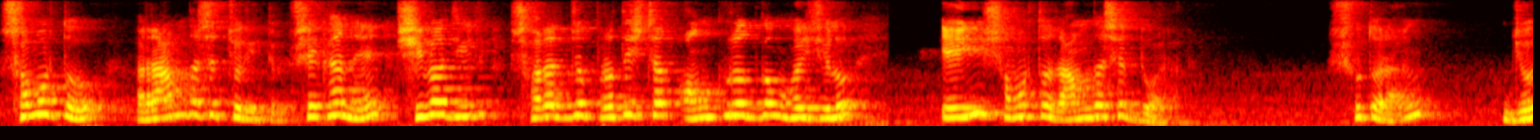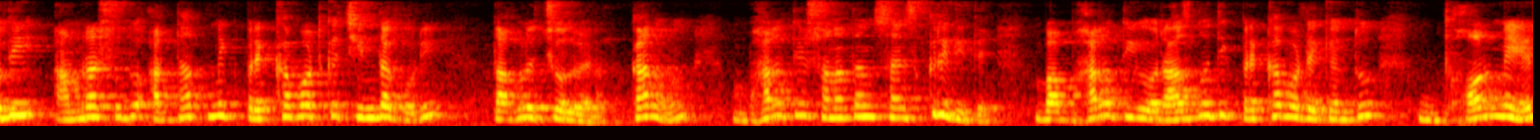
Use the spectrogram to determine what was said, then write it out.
সমর্থ রামদাসের চরিত্র। সেখানে শিবাজির স্বরাজ্য প্রতিষ্ঠার অঙ্কুরোদ্গম হয়েছিল এই সমর্থ রামদাসের দ্বারা। সুতরাং যদি আমরা শুধু আধ্যাত্মিক প্রেক্ষাপটকে চিন্তা করি, তাহলে চলবে না। কারণ ভারতীয় সনাতন সংস্কৃতিতে বা ভারতীয় রাজনৈতিক প্রেক্ষাপটে কিন্তু ধর্মের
